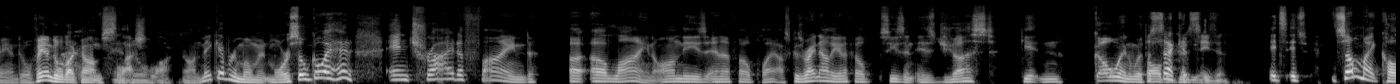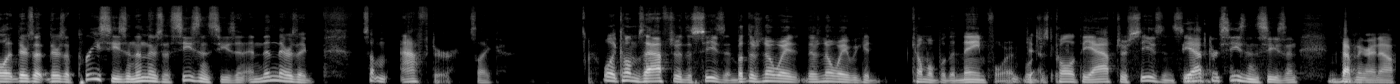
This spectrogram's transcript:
FanDuel. FanDuel.com slash locked on. Make every moment more. So go ahead and try to find a, a line on these NFL playoffs. Because right now the NFL season is just getting going with The all second the goodness. season. It's it's some might call it there's a there's a preseason, then there's a season season, and then there's a something after. It's like Well, it comes after the season, but there's no way there's no way we could come up with a name for it. We'll Yeah. just call it the after season season. the after season season. It's Mhm. happening right now.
